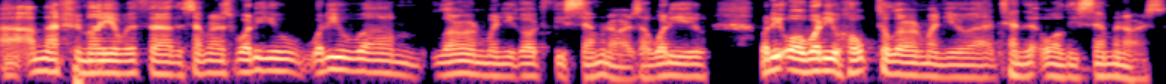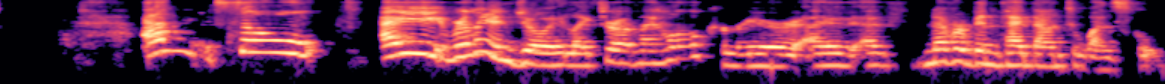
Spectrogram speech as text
Uh, I'm not familiar with uh, the seminars. What do you what do you um, learn when you go to these seminars, or what do you what do you or what do you hope to learn when you uh, attend all these seminars? So I really enjoy like throughout my whole career, I, I've never been tied down to one school.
